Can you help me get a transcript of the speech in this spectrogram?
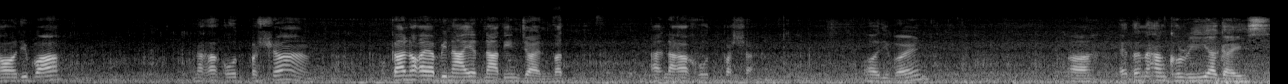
Oh, di ba? Nakakoat pa siya. Magkano kaya binayad natin dyan? But, ah, nakakoat pa siya. Oh, di ba? Ah, eto na ang Korea, guys.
